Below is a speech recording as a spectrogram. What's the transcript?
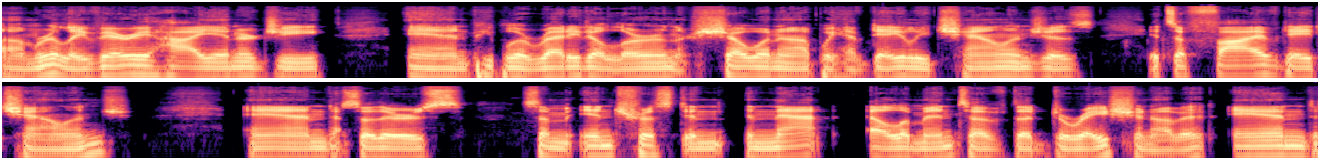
Um, really very high energy, and people are ready to learn. They're showing up. We have daily challenges. It's a five day challenge. And so there's some interest in in that element of the duration of it and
